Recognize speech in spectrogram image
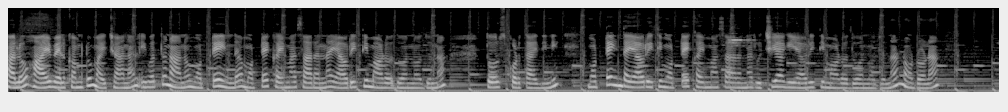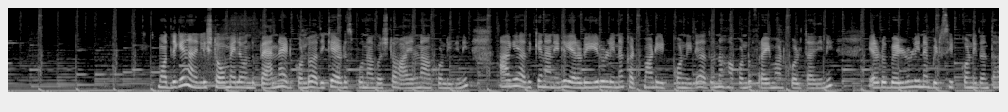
Hello, hi, welcome to my channel. ಇವತ್ತು ನಾನು ಮೊಟ್ಟೆಯಿಂದ ಮೊಟ್ಟೆ ಕೈಮಾ ಸಾರನ್ನು ಯಾವ ರೀತಿ ಮಾಡೋದು ಅನ್ನೋದನ್ನು ತೋರಿಸ್ಕೊಡ್ತಾ ಇದ್ದೀನಿ. ಮೊಟ್ಟೆಯಿಂದ ಯಾವ ರೀತಿ ಮೊಟ್ಟೆ ಕೈಮಾ ಸಾರನ್ನು ರುಚಿಯಾಗಿ ಯಾವ ರೀತಿ ಮಾಡೋದು ಅನ್ನೋದನ್ನು ನೋಡೋಣ. ಮೊದಲಿಗೆ ನಾನಿಲ್ಲಿ ಸ್ಟವ್ ಮೇಲೆ ಒಂದು ಪ್ಯಾನ್ನ ಇಟ್ಕೊಂಡು ಅದಕ್ಕೆ ಎರಡು ಸ್ಪೂನ್ ಆಗೋಷ್ಟು ಆಯಿಲ್ನ ಹಾಕ್ಕೊಂಡಿದ್ದೀನಿ. ಹಾಗೆ ಅದಕ್ಕೆ ನಾನಿಲ್ಲಿ ಎರಡು ಈರುಳ್ಳಿನ ಕಟ್ ಮಾಡಿ ಇಟ್ಕೊಂಡಿದ್ದೆ. ಅದನ್ನು ಹಾಕ್ಕೊಂಡು ಫ್ರೈ ಮಾಡ್ಕೊಳ್ತಾ ಇದ್ದೀನಿ. ಎರಡು ಬೆಳ್ಳುಳ್ಳಿನ ಬಿಡಿಸಿ ಇಟ್ಕೊಂಡಿದ್ದಂತಹ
